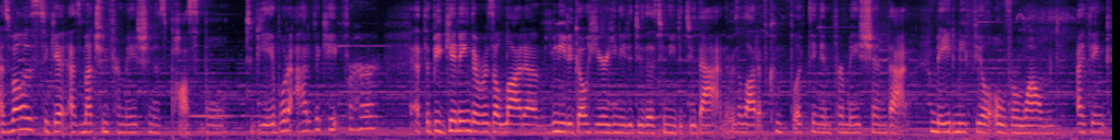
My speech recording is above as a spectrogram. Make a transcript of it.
as well as to get as much information as possible to be able to advocate for her at the beginning, there was a lot of you need to go here, you need to do this, you need to do that. And there was a lot of conflicting information that made me feel overwhelmed. I think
